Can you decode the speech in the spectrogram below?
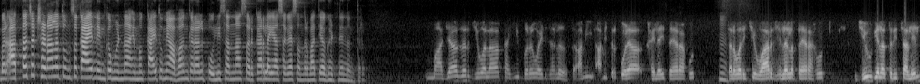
बरं आत्ताच्या क्षणाला तुमचं काय नेमकं म्हणणं आहे मग काय तुम्ही आवाहन कराल पोलिसांना सरकारला या सगळ्या संदर्भात या घटनेनंतर माझ्या जर जीवाला काही बरं वाईट झालं तर आम्ही आम्ही तर गोळ्या खायलाही तयार आहोत. तलवारीचे वार झेलायला तयार आहोत जीव गेला तरी चालेल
